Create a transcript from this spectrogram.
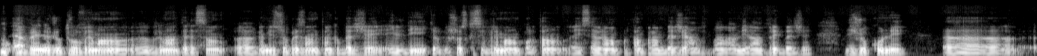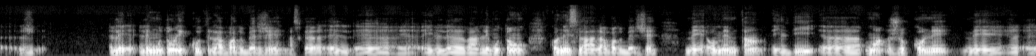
Et après, je trouve vraiment, euh, vraiment intéressant euh, quand il se présente en tant que berger, il dit quelque chose que c'est vraiment important, et c'est vraiment important pour un berger, un, un, un vrai berger. Il dit, je connais, euh, les, moutons écoutent la voix du berger, parce que ben, les moutons connaissent la voix du berger, mais en même temps, il dit, euh, moi, je connais mes, euh,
